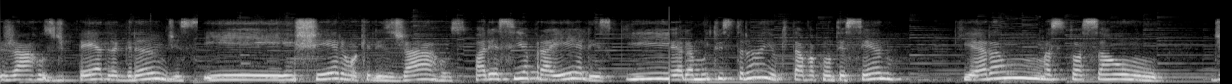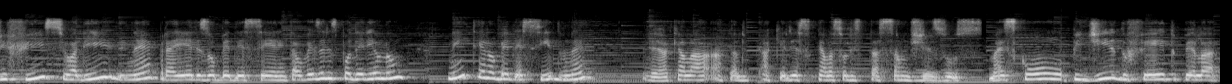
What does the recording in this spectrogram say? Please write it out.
jarros de pedra grandes e encheram aqueles jarros. Parecia para eles que era muito estranho o que estava acontecendo, que era uma situação difícil ali, né, para eles obedecerem. Talvez eles poderiam não nem ter obedecido, né? é, aquela, aquela, aquela solicitação de Jesus, mas com o pedido feito pela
